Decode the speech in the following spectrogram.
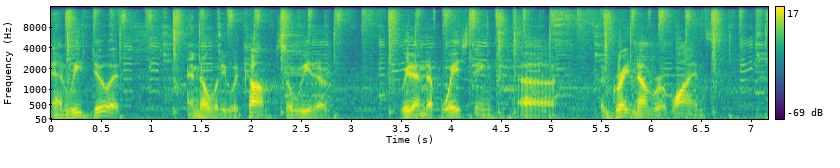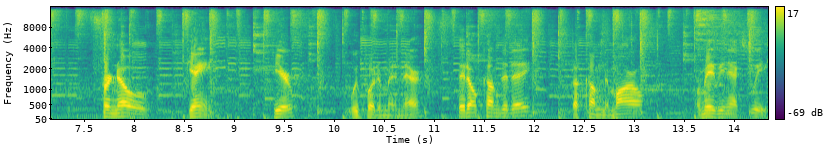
and we'd do it, and nobody would come. So we'd have we'd end up wasting uh, a great number of wines for no gain. Here, we put them in there. They don't come today, they'll come tomorrow, or maybe next week.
